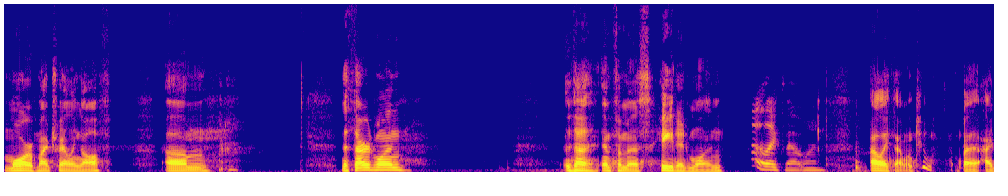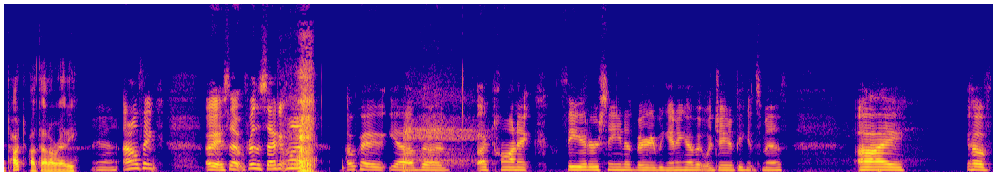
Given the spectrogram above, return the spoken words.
more of my trailing off. Um, the third one, the infamous hated one. I like that one. I like that one too, but I talked about that already. Yeah, I don't think. Okay, so for the second one, okay, yeah, the iconic theater scene at the very beginning of it with Jada Pinkett Smith. I have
